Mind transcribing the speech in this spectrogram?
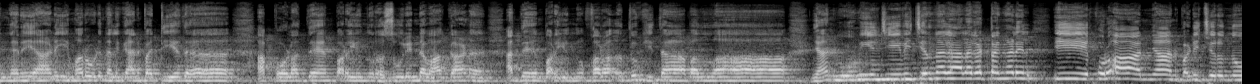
എങ്ങനെയാണ് ഈ മറുപടി നൽകാൻ പറ്റിയത്? അപ്പോൾ അദ്ദേഹം പറയുന്നു റസൂലിന്റെ വാക്കാണ്. അദ്ദേഹം പറയുന്നു. ഞാൻ ഭൂമിയിൽ ജീവിച്ചിരുന്ന കാലഘട്ടങ്ങളിൽ ഈ ഖുർആൻ ഞാൻ പഠിച്ചിരുന്നു.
